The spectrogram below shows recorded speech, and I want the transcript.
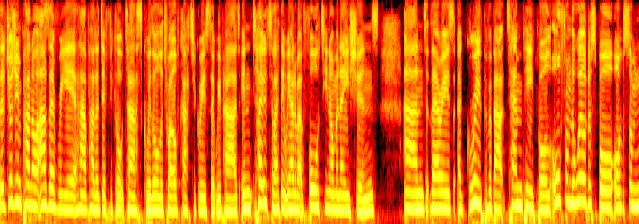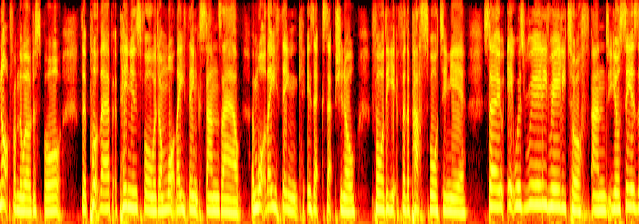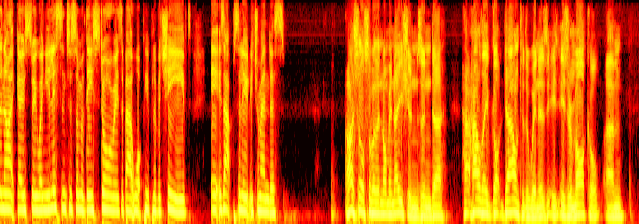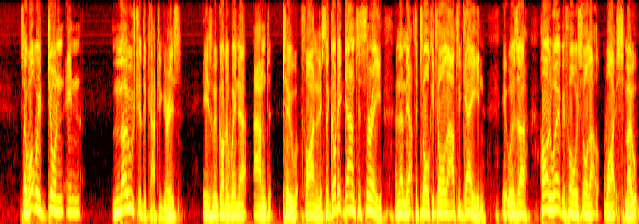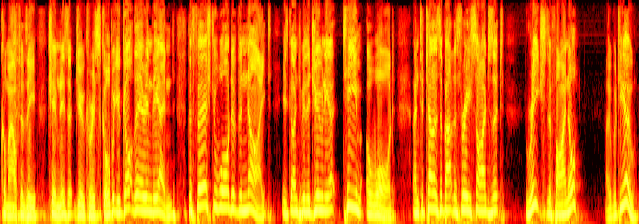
The judging panel, as every year, have had a difficult task with all the 12 categories that we've had. In total, I think we had about 40 nominations, and there is a group of about 10 people, all from the world of sport or some not from the world of sport, that put their opinions forward on what they think stands out and what they think is exceptional for the for the past sporting year. So it was really, really tough, and you'll see as the night goes through when you listen to some of these stories about what people have achieved it is absolutely tremendous. I saw some of the nominations and uh, how they've got down to the winners is, is remarkable. Um, so what we've done in most of the categories is we've got a winner and two finalists. They got it down to three, and then they had to talk it all out again. It was uh, hard work before we saw that white smoke come out of the chimneys at Dukery School, but you got there in the end. The first award of the night is going to be the Junior Team Award. And to tell us about the three sides that reached the final, over to you.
